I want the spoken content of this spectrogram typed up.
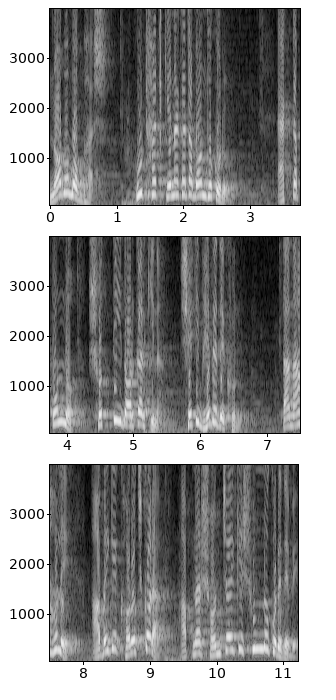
নবম অভ্যাস, হুটহাট কেনাকাটা বন্ধ করুন। একটা পণ্য সত্যিই দরকার কিনা সেটি ভেবে দেখুন। তা না হলে আবেগে খরচ করা আপনার সঞ্চয়কে শূন্য করে দেবে।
